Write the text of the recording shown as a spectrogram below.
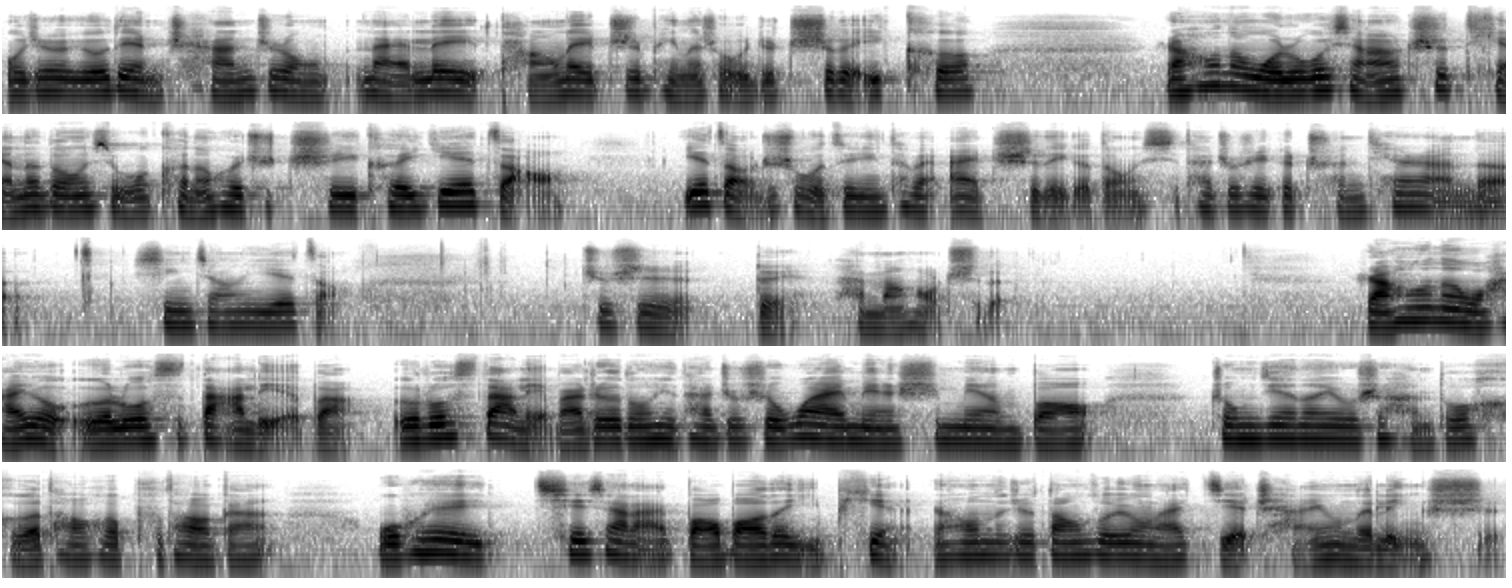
我就有点馋这种奶类、糖类制品的时候，我就吃个一颗。然后呢，我如果想要吃甜的东西，我可能会去吃一颗椰枣。椰枣这是我最近特别爱吃的一个东西，它就是一个纯天然的新疆椰枣，就是对，还蛮好吃的。然后呢，我还有俄罗斯大列巴。俄罗斯大列巴这个东西，它就是外面是面包，中间呢又是很多核桃和葡萄干。我会切下来薄薄的一片，然后呢就当做用来解馋用的零食。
